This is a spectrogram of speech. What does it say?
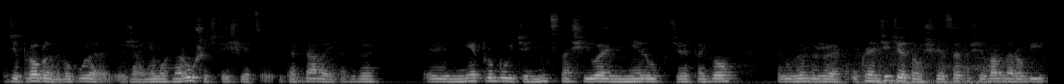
będzie problem w ogóle, że nie można ruszyć tej świecy i tak dalej, także y, nie próbujcie nic na siłę, nie róbcie tego, z tego względu, że jak ukręcicie tą świecę, to się Wam narobi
